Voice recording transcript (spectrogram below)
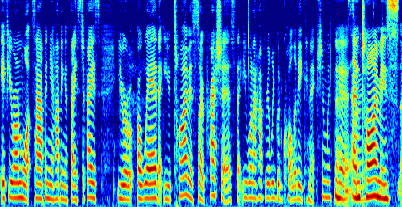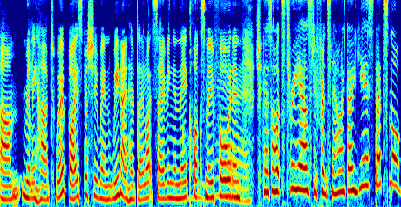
if you're on WhatsApp and you're having a face to face, you're aware that your time is so precious that you want to have really good quality connection with them. Yeah, and time is um, really hard to work by, especially when we don't have daylight saving and their clocks move forward. And she goes, "Oh, it's three hours difference now." I go, "Yes, that's not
